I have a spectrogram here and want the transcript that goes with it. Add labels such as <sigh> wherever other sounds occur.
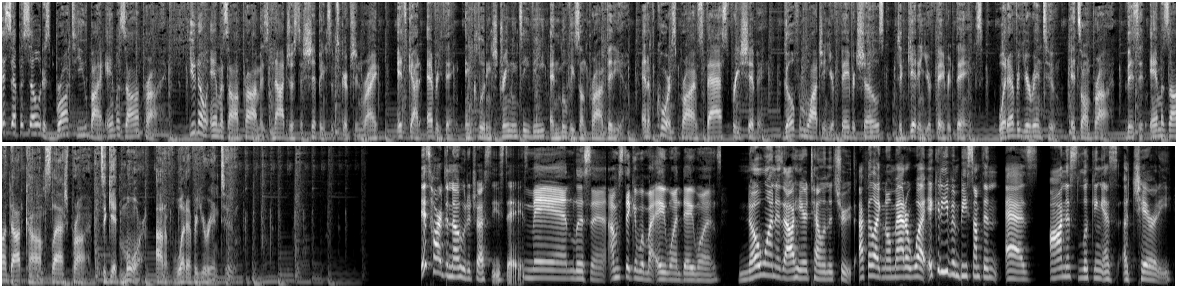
This episode is brought to you by Amazon Prime. You know Amazon Prime is not just a shipping subscription, right? It's got everything, including streaming TV and movies on Prime Video. And of course, Prime's fast, free shipping. Go from watching your favorite shows to getting your favorite things. Whatever you're into, it's on Prime. Visit amazon.com slash prime to get more out of whatever you're into. It's hard to know who to trust these days. Man, listen, I'm sticking with my A1 day ones. No one is out here telling the truth. I feel like no matter what, it could even be something as honest looking as a charity.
